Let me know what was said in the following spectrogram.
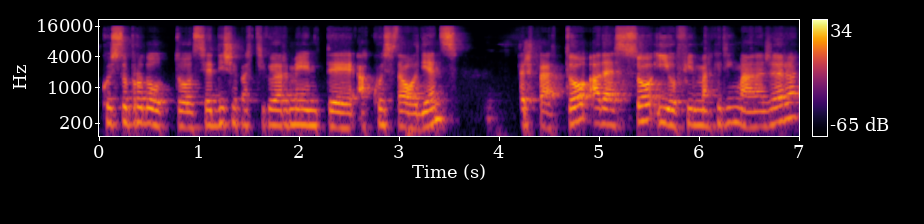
questo prodotto si addice particolarmente a questa audience. Perfetto, adesso io, Field Marketing Manager,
